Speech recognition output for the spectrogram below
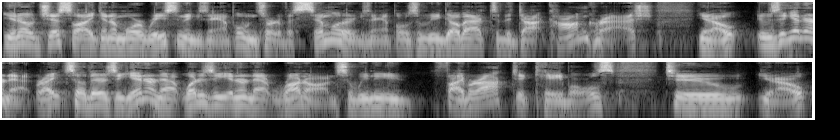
You know, just like in a more recent example and sort of a similar example, as we go back to the dot com crash, you know, it was the internet, right? So there's the internet. What does the internet run on? So we need fiber optic cables to, you know,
